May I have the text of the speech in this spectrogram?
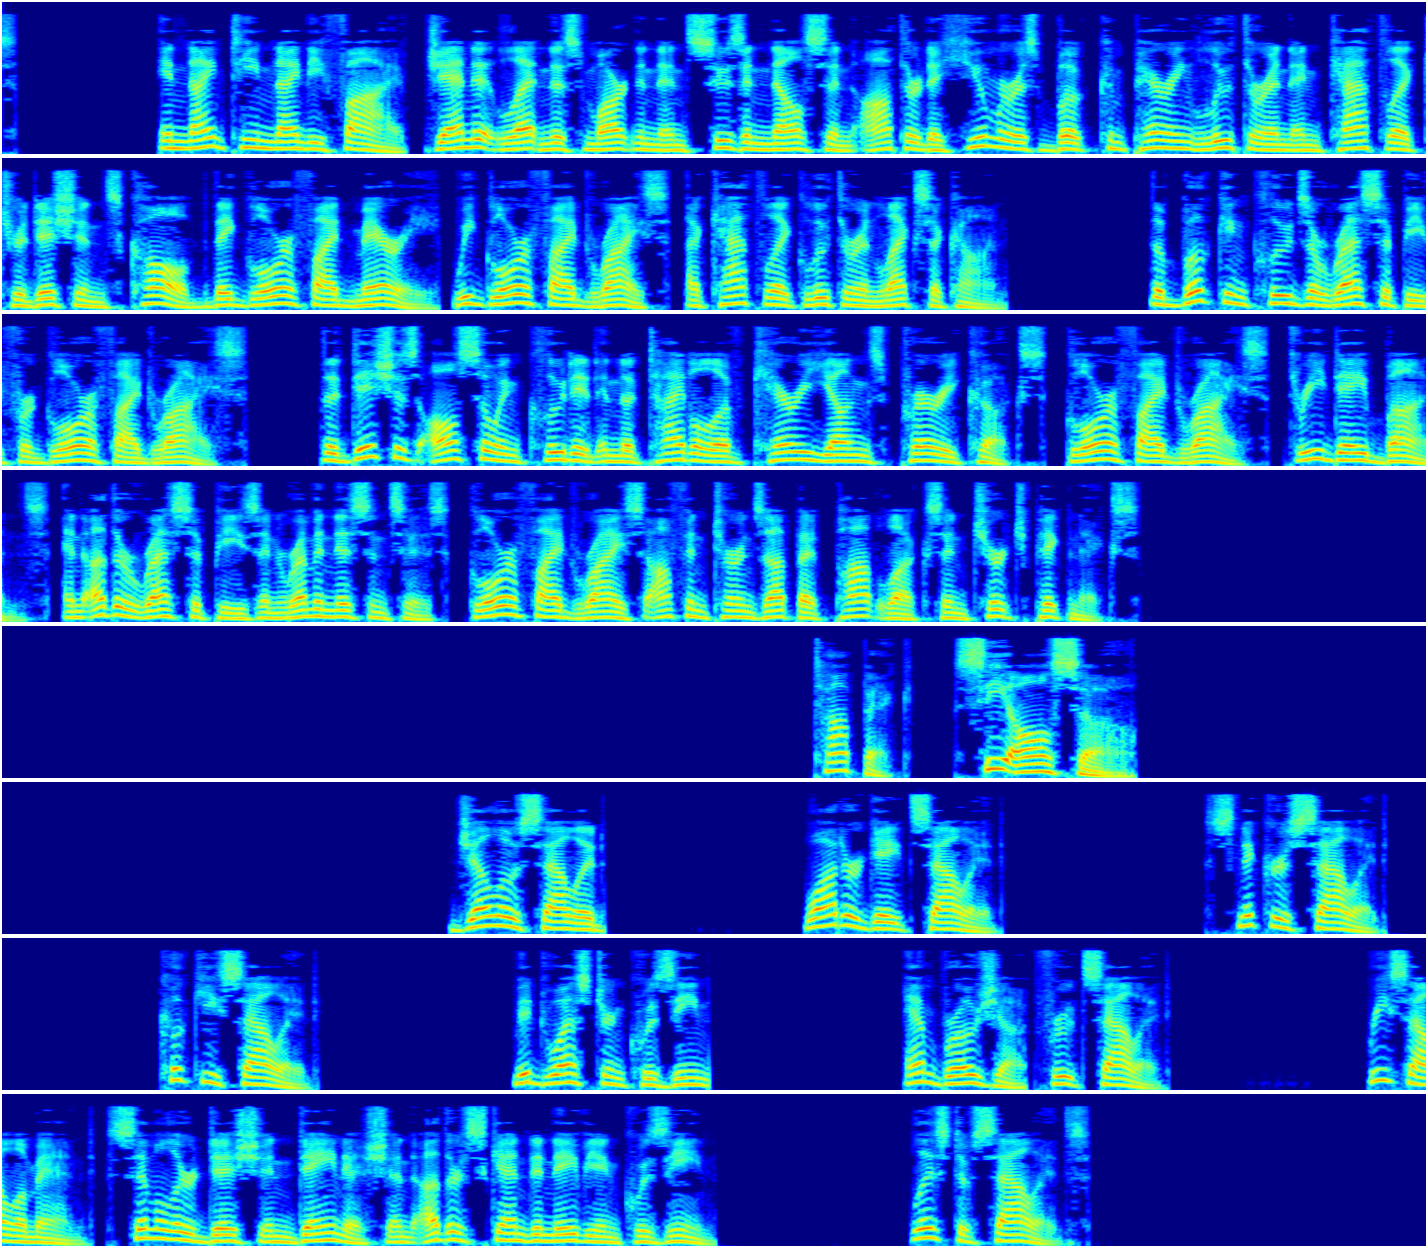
In 1995, Janet Letnes Martin and Susan Nelson authored a humorous book comparing Lutheran and Catholic traditions called They Glorified Mary, We Glorified Rice, a Catholic Lutheran lexicon. The book includes a recipe for glorified rice. The dish is also included in the title of Carrie Young's Prairie Cooks, Glorified Rice, Three-Day Buns, and other recipes and reminiscences. Glorified rice often turns up at potlucks and church picnics. See also Jello salad Watergate salad Snickers salad Cookie salad Midwestern cuisine Ambrosia fruit salad Risalamande, similar dish in Danish and other Scandinavian cuisine. List of salads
